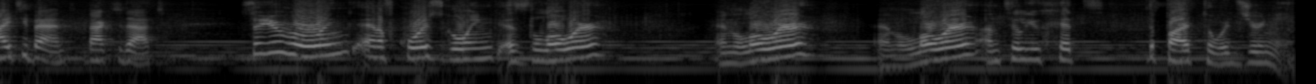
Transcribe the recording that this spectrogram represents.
IT band, back to that. So you're rolling and of course going as lower and lower and lower until you hit the part towards your knee.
